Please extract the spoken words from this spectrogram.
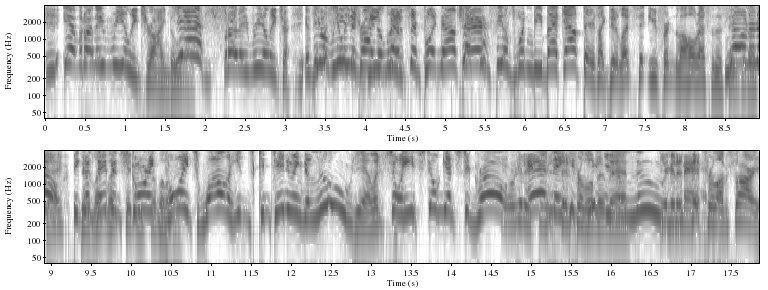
Yeah, but are they really trying to lose? Yes! But are they really trying? If they You were really the trying to lose, they're putting out Justin there? Fields wouldn't be back out there. He's like, dude, let's sit you for the whole rest of the season. No, no, okay? no. Because Dude, they've been let's sit you for a scoring little bit." points while he's continuing to lose. Yeah, let's- So he still gets to grow. We're gonna and they sit for a little bit, man. Lose, You're gonna man. sit for. I'm sorry.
